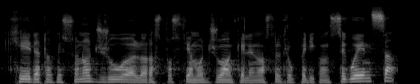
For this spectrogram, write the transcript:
che dato che sono giù allora spostiamo giù anche le nostre truppe di conseguenza,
